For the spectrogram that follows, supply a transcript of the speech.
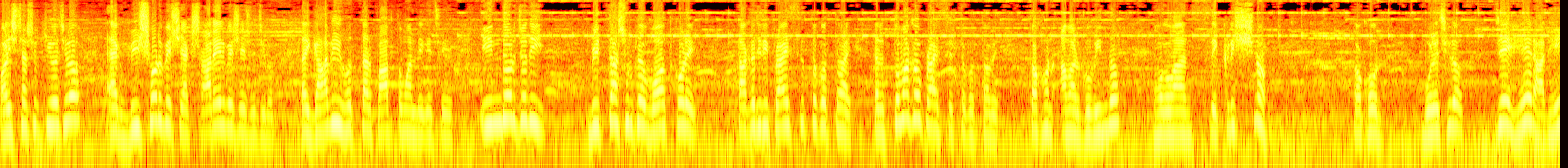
অরিষ্ঠাসুর কি হয়েছিল? এক বিষর বেশে, এক সারের বেশে এসেছিল। তাই গাভী হত্যার পাপ তোমার লেগেছে। ইন্দোর যদি বৃত্তাসুরকে বধ করে, তাকে যদি প্রায়শ্চিত্ত করতে হয়, তাহলে তোমাকেও প্রায়শ্চিত্ত করতে হবে। তখন আমার গোবিন্দ, ভগবান শ্রীকৃষ্ণ তখন বলেছিল যে, হে রাধে,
